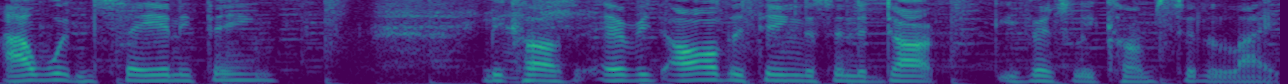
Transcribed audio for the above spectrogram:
I wouldn't say anything because every all the thing that's in the dark eventually comes to the light.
